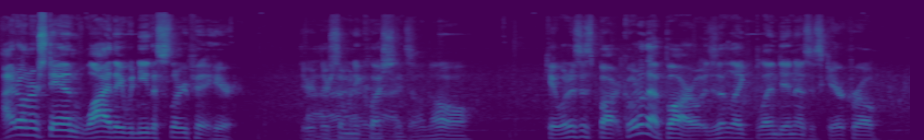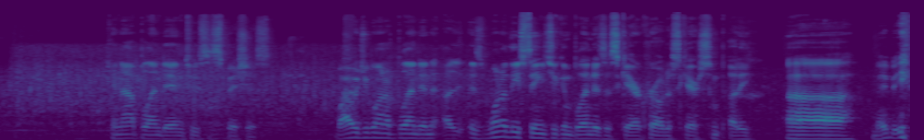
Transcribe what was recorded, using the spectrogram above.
I don't understand why they would need a slurry pit here. There, there's so many questions. I don't know. Okay, what is this bar? Go to that bar. Is it like blend in as a scarecrow? Cannot blend in. Too suspicious. Why would you want to blend in? Uh, is one of these things you can blend as a scarecrow to scare somebody? Uh, maybe.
